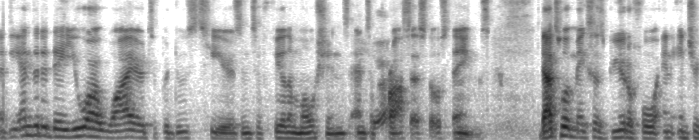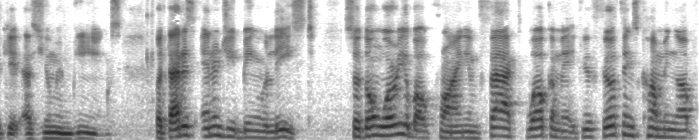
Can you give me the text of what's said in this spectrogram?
At the end of the day, you are wired to produce tears and to feel emotions and to yeah. process those things. That's what makes us beautiful and intricate as human beings. But that is energy being released. So don't worry about crying. In fact, welcome it. If you feel things coming up,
